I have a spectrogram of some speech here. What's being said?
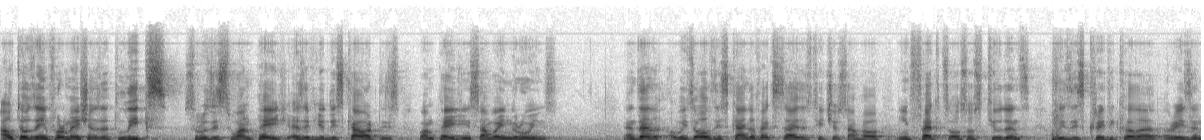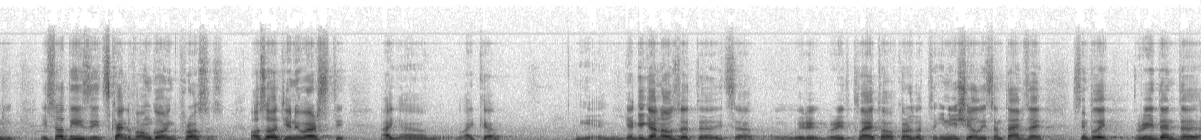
out of the information that leaks through this one page, as if you discovered this one page in some way in ruins. And then with all these kind of exercises, teacher somehow infects also students with this critical uh, reasoning. It's not easy, it's kind of ongoing process. Also at university, I, um, like uh, Giga knows that uh, it's, uh, we read Plato, of course, but initially sometimes they simply read and uh,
